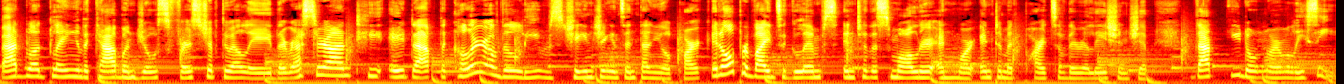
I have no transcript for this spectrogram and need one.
Bad Blood playing in the cab on Joe's first trip to LA, the restaurant he ate at, the color of the leaves changing in Centennial Park, it all provides a glimpse into the smaller and more intimate parts of the relationship that you don't normally see.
